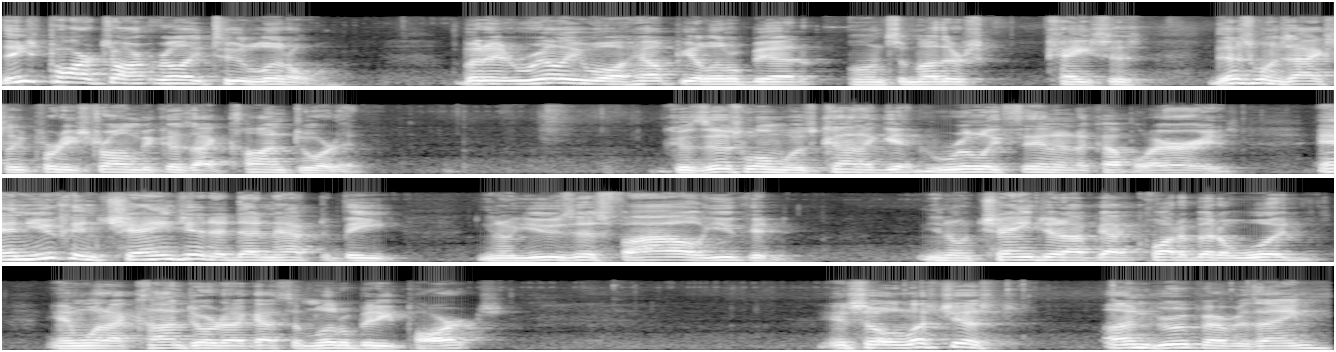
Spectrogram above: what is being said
these parts aren't really too little, but it really will help you a little bit on some other cases. This one's actually pretty strong because I contoured it because this one was kind of getting really thin in a couple areas. And you can change it. It doesn't have to be, you know, use this file. You could, you know, change it. I've got quite a bit of wood. And when I contoured I got some little bitty parts. And so let's just ungroup everything.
